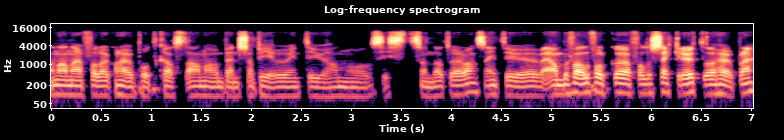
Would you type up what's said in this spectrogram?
Men han er iallfall, kan høre podkaster, han og Ben Shapiro intervjuet han og sist søndag, tror jeg det var. Så jeg, jeg anbefaler folk å, fall, sjekke det ut og høre på det.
